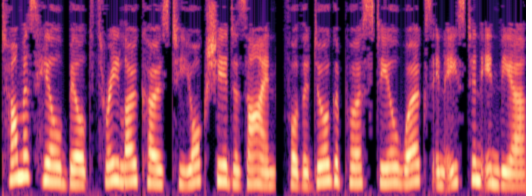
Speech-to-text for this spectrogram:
Thomas Hill built three locos to Yorkshire design, for the Durgapur Steel Works in eastern India.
